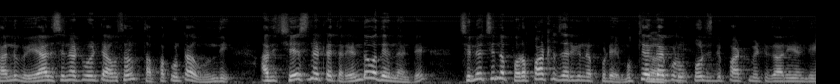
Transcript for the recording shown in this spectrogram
కన్ను వేయాల్సినటువంటి అవసరం తప్పకుండా ఉంది. అది చేసినట్లయితే రెండవది ఏంటంటే చిన్న చిన్న పొరపాట్లు జరిగినప్పుడే ముఖ్యంగా ఇప్పుడు పోలీస్ డిపార్ట్మెంట్ కానివ్వండి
